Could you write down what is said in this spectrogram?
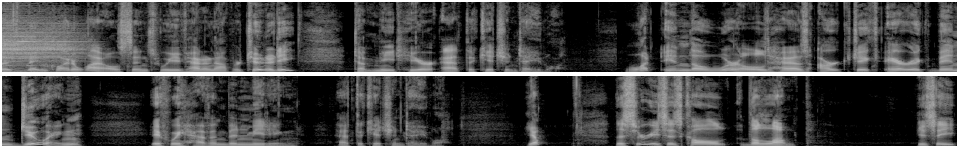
it's been quite a while since we've had an opportunity to meet here at the kitchen table. What in the world has Arctic Eric been doing if we haven't been meeting at the kitchen table? Yep, the series is called The Lump. You see,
